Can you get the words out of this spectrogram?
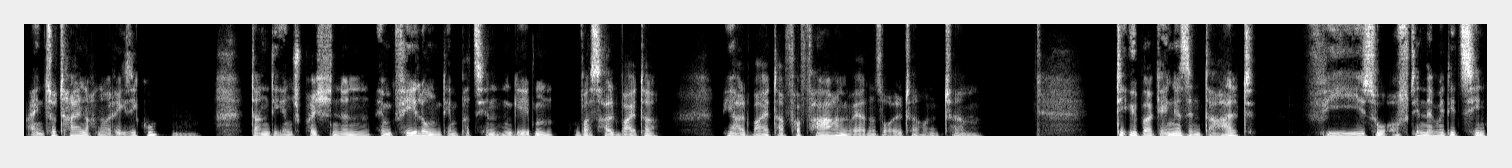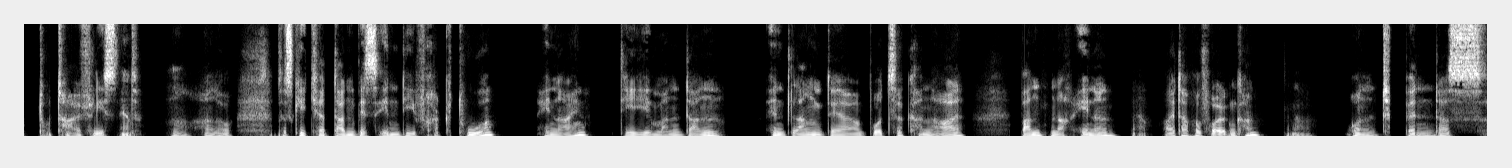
einzuteilen nach einem Risiko, mhm. dann die entsprechenden Empfehlungen dem Patienten geben, was halt weiter, wie halt weiter verfahren werden sollte. Und ähm, die Übergänge sind da halt wie so oft in der Medizin total fließend. Ja. Also das geht ja dann bis in die Fraktur hinein, die man dann entlang der Wurzelkanalband nach innen ja. weiter verfolgen kann. Genau. Und wenn das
